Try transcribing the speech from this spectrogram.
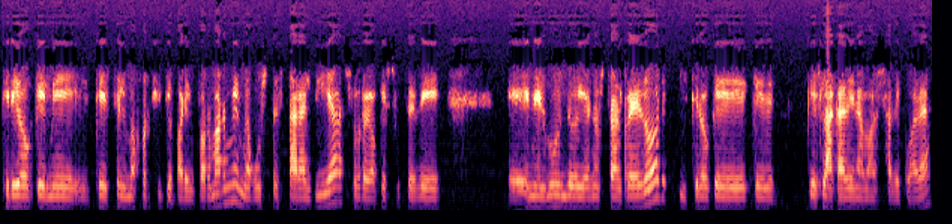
creo que, me, que es el mejor sitio para informarme, me gusta estar al día sobre lo que sucede en el mundo y a nuestro alrededor y creo que, que- que es la cadena más adecuada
